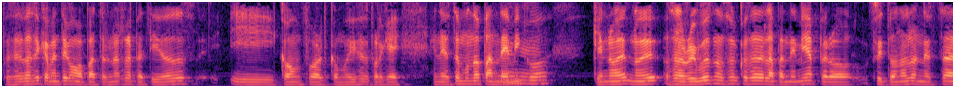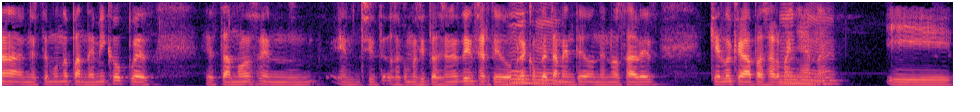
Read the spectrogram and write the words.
pues es básicamente como patrones repetidos y comfort, como dices, porque en este mundo pandémico, que no, no, o sea, reboots no son cosas de la pandemia, pero situándolo en, esta, en este mundo pandémico, pues estamos en, en o sea, como en situaciones de incertidumbre completamente donde no sabes qué es lo que va a pasar mañana y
